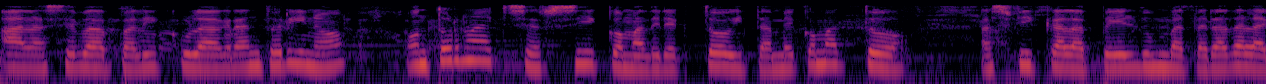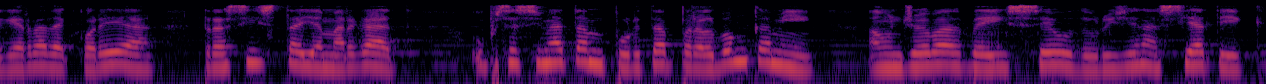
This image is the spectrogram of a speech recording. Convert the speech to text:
A la seva pel·lícula Gran Torino, on torna a exercir com a director i també com a actor, es fica a la pell d'un veterà de la Guerra de Corea, racista i amargat, obsessionat en portar per al bon camí a un jove vell seu d'origen asiàtic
